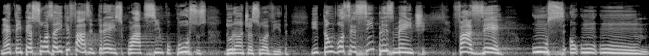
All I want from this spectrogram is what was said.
Né? Tem pessoas aí que fazem três, quatro, cinco cursos durante a sua vida. Então, você simplesmente fazer um, um, um,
